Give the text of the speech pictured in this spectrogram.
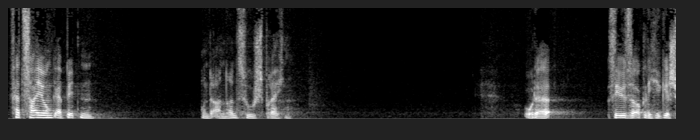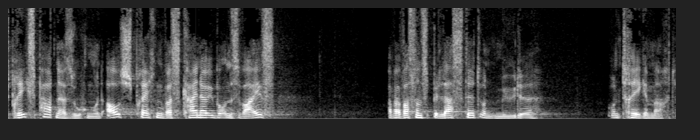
Verzeihung erbitten und anderen zusprechen. oder seelsorgliche Gesprächspartner suchen und aussprechen, was keiner über uns weiß, aber was uns belastet und müde und träge macht.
